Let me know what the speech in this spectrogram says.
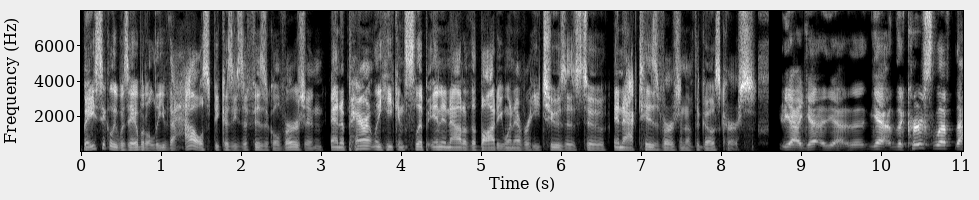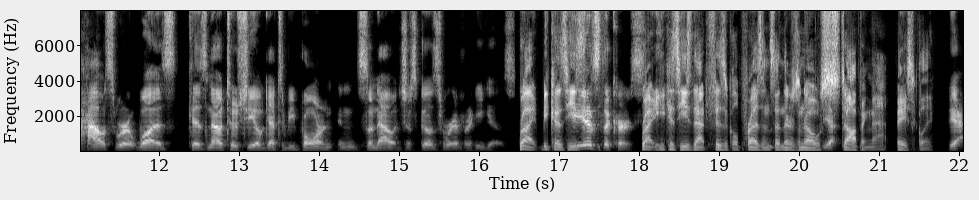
basically was able to leave the house because he's a physical version. And apparently he can slip in and out of the body whenever he chooses to enact his version of the ghost curse. Yeah, I get, yeah, the, yeah. The curse left the house where it was because now Toshio got to be born, and so now it just goes wherever he goes. Right, because he's he is the curse. Right, because he's that physical presence and there's no Yeah. stopping that, basically. Yeah,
